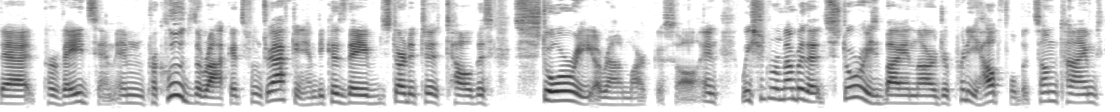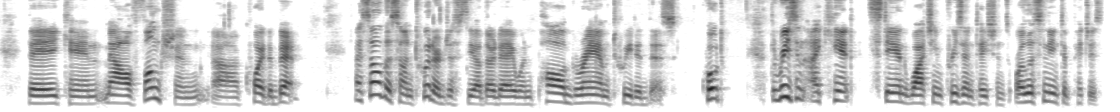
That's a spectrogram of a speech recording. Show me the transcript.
that pervades him and precludes the Rockets from drafting him because they've started to tell this story around Marc Gasol. And we should remember that stories, by and large, are pretty helpful, but sometimes they can malfunction uh, quite a bit. I saw this on Twitter just the other day when Paul Graham tweeted this. Quote, The reason I can't stand watching presentations or listening to pitches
